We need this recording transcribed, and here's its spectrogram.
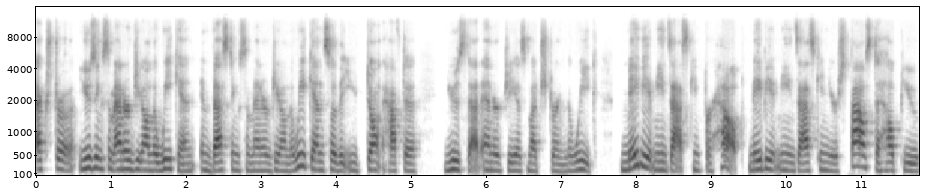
extra, using some energy on the weekend, investing some energy on the weekend so that you don't have to use that energy as much during the week. Maybe it means asking for help. Maybe it means asking your spouse to help you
